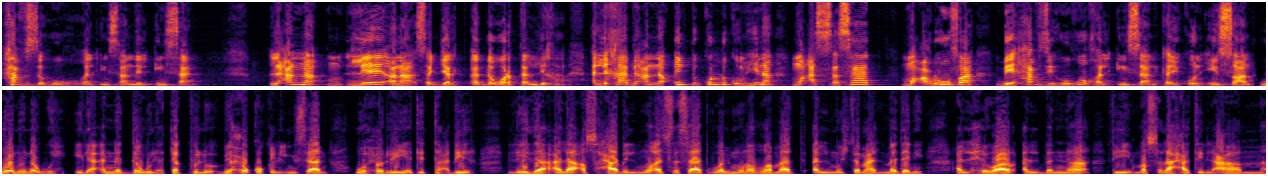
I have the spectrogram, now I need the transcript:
حفظ حقوق الإنسان للإنسان. لأن ليه أنا سجلت دورت اللقاء؟ اللقاء بأن أنتم كلكم هنا مؤسسات معروفة بحفظ حقوق الإنسان كي يكون إنسان. وننوه إلى أن الدولة تكفل بحقوق الإنسان وحرية التعبير. لذا على أصحاب المؤسسات والمنظمات المجتمع المدني الحوار البناء في مصلحة العام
